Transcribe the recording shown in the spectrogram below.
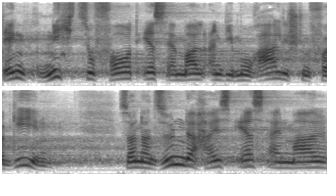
denkt nicht sofort erst einmal an die moralischen Vergehen, sondern Sünde heißt erst einmal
